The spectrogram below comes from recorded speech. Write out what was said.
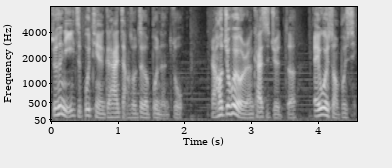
就是你一直不停的跟他讲说这个不能做，然后就会有人开始觉得，哎，为什么不行？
